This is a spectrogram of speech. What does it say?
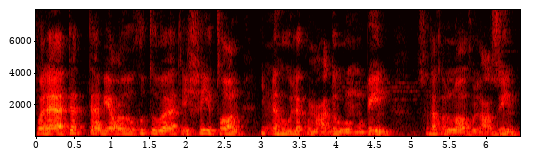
ولا تتبعوا خطوات الشيطان. إنه لكم عدو مبين. صدق الله العظيم.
